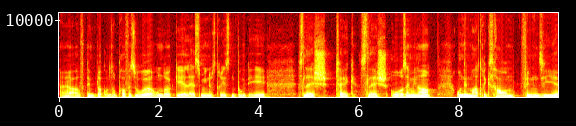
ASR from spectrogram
auf dem Blog unserer Professur unter gls-dresden.de slash tag slash Oberseminar und den Matrix-Raum finden Sie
